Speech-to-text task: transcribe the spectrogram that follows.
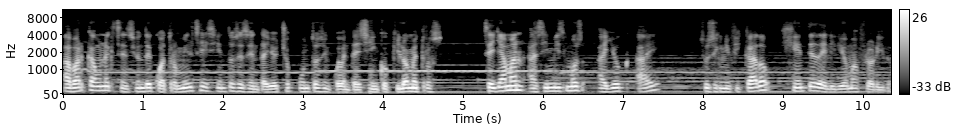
abarca una extensión de 4.668.55 kilómetros. Se llaman a sí mismos Ayuk Ay, su significado gente del idioma florido.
